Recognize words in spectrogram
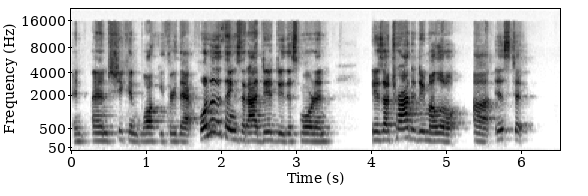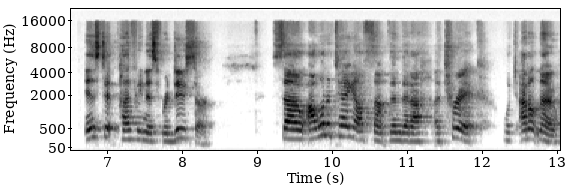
and and she can walk you through that. One of the things that I did do this morning is I tried to do my little uh, instant instant puffiness reducer. So I want to tell y'all something that I a trick, which I don't know.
